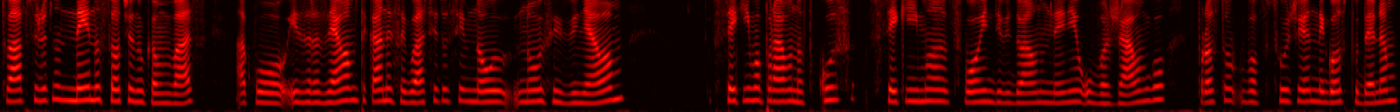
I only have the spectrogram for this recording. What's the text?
Това абсолютно не е насочено към вас. Ако изразявам така несъгласието си, много, много се извинявам. Всеки има право на вкус, всеки има свое индивидуално мнение, уважавам го, просто в случая не го споделям.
